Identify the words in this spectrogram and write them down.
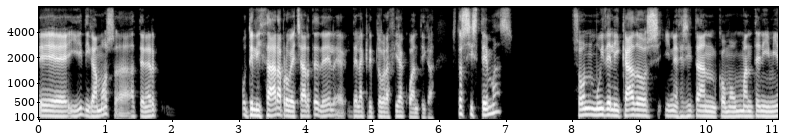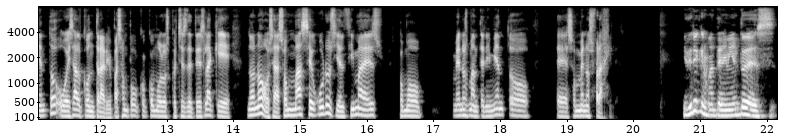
y, digamos, tener utilizar, aprovecharte de, la criptografía cuántica. ¿Estos sistemas son muy delicados y necesitan como un mantenimiento o es al contrario? Pasa un poco como los coches de Tesla que no, no, o sea, son más seguros y encima es como menos mantenimiento, eh, son menos frágiles. Yo diría que el mantenimiento es,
